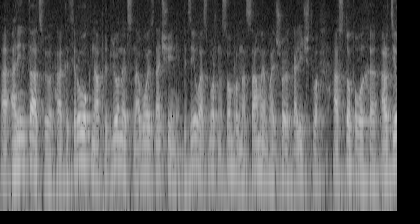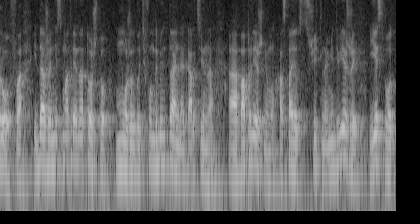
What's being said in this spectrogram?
ориентацию котировок на определенное ценовое значение, где, возможно, собрано самое большое количество стоповых ордеров. И даже несмотря на то, что может быть фундаментальная картина по-прежнему остается исключительно медвежьей, есть вот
